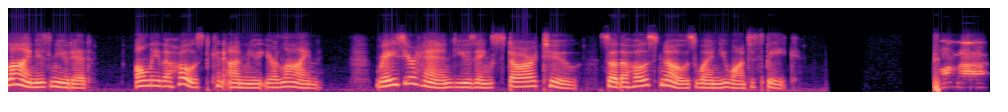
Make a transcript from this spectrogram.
Line is muted. Only the host can unmute your line. Raise your hand using star two so the host knows when you want to speak. I'm not.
